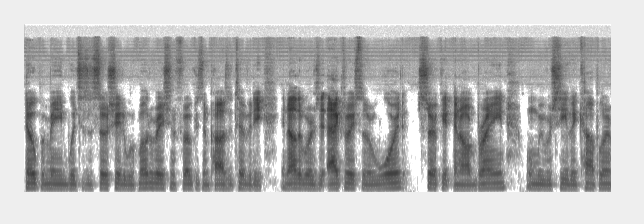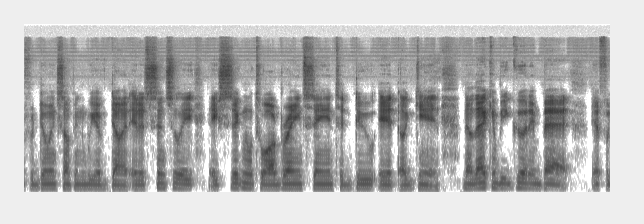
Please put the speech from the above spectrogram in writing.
dopamine, which is associated with motivation, focus, and positivity. In other words, it activates the reward circuit in our brain when we receive a compliment for doing something we have done. It is essentially a signal to our brain saying to do it again. Now, that can be good and bad. If a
